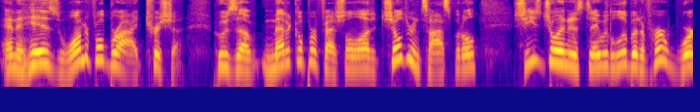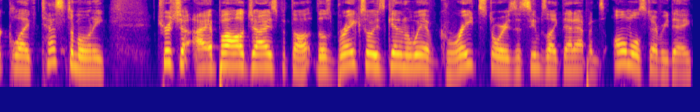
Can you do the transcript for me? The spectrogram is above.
And his wonderful bride, Trisha, who's a medical professional at a children's hospital. She's joining us today with a little bit of her work life testimony. Trisha, I apologize, but the, those breaks always get in the way of great stories. It seems like that happens almost every day.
